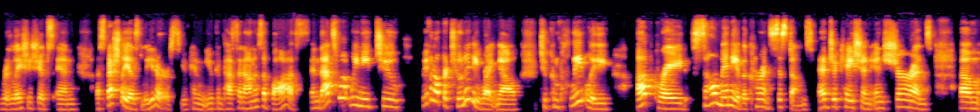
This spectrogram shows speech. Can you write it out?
relationships and especially as leaders you can you can pass that on as a boss. And that's what we need to we have an opportunity right now to completely upgrade so many of the current systems education insurance um,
